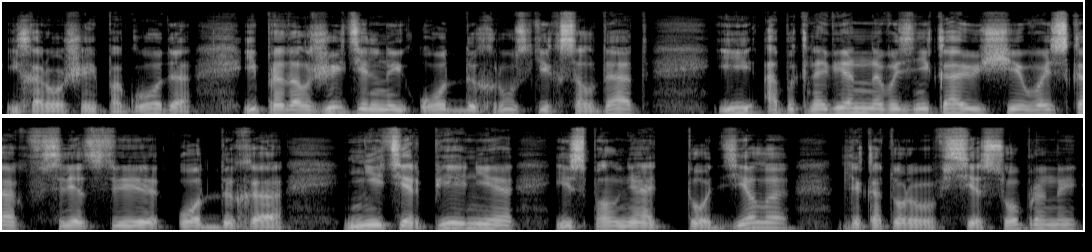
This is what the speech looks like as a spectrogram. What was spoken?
и хорошая погода, и продолжительный отдых русских солдат, и обыкновенно возникающие в войсках вследствие отдыха нетерпение исполнять то дело, для которого все собраны,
